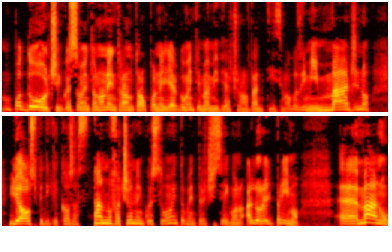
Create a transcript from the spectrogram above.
un po' dolci in questo momento, non entrano troppo negli argomenti, ma mi piacciono tantissimo. Così mi immagino gli ospiti che cosa stanno facendo in questo momento mentre ci seguono. Allora, il primo, eh, Manu,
